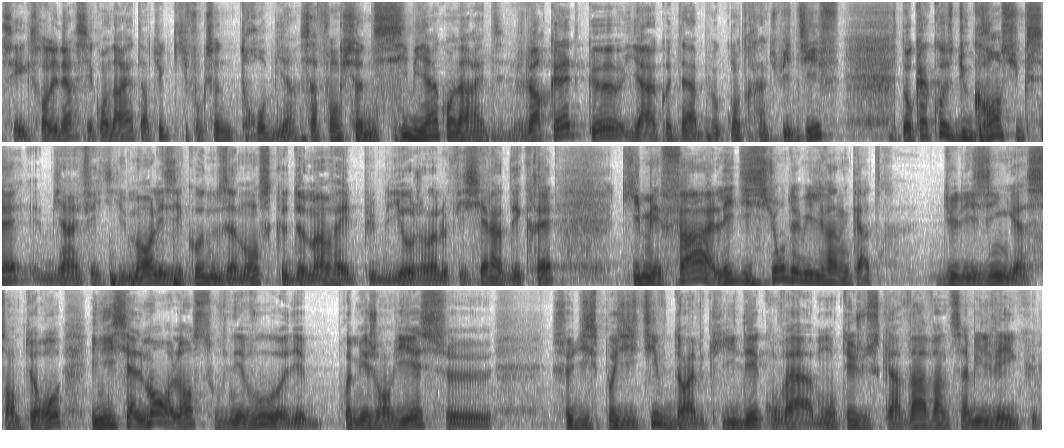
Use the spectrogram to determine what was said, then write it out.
C'est extraordinaire, c'est qu'on arrête un truc qui fonctionne trop bien. Ça fonctionne si bien qu'on arrête. Je dois reconnaître qu'il y a un côté un peu contre-intuitif. Donc à cause du grand succès, eh bien effectivement, les échos nous annoncent que demain va être publié au journal officiel un décret qui met fin à l'édition 2024 du leasing à 100 euros. Initialement, on lance, souvenez-vous, au 1er janvier, ce, ce dispositif dans, avec l'idée qu'on va monter jusqu'à 20-25 000 véhicules.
